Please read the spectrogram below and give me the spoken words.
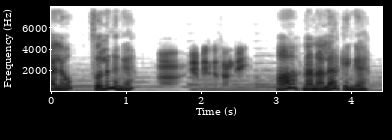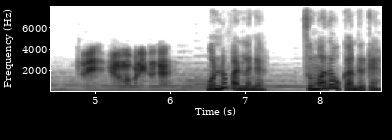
ஹலோ சொல்லுங்கங்க. ஆ எப்படி இருக்க சாந்தி? ஆ நான் நல்லா இருக்கேங்க. சரி என்னம்மா பண்ணிட்டு இருக்க ஒன்றும் பண்ணலங்க. சும்மா தான் உட்காந்துருக்கேன்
